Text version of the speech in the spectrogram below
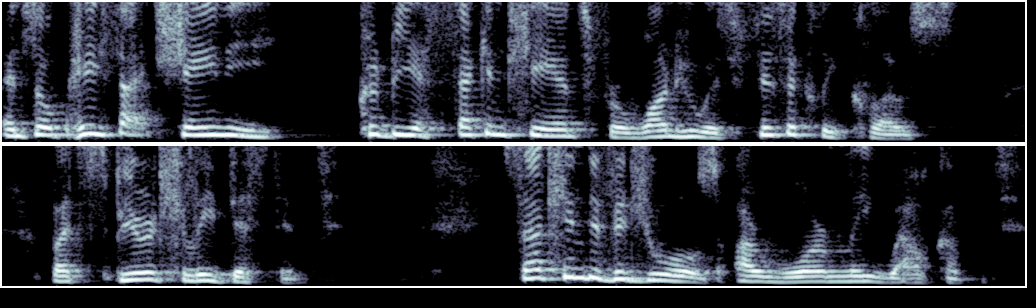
And so Pesach Sheni could be a second chance for one who is physically close but spiritually distant. Such individuals are warmly welcomed.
